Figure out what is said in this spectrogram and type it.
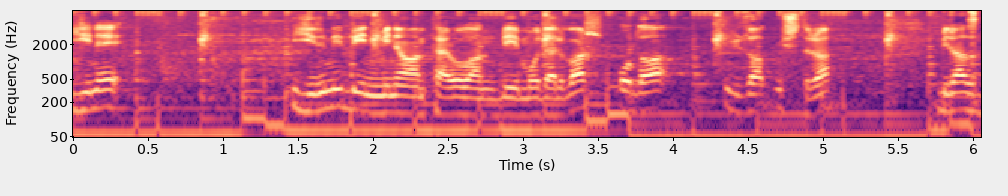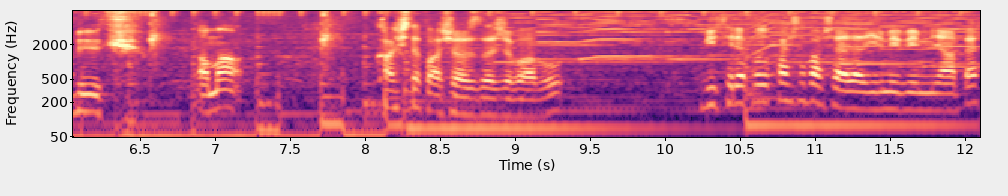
Yine 20.000 mAh olan bir model var. O da 160 lira. Biraz büyük. Ama kaç defa şarj eder acaba bu? Bir telefonu kaç defa şarj eder 20.000 mAh?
